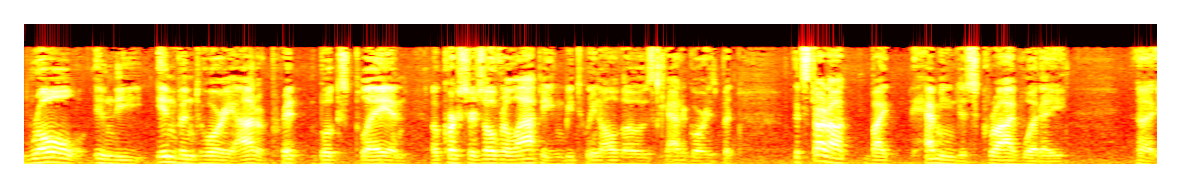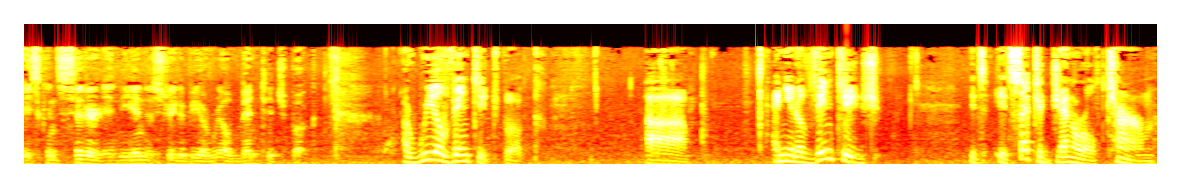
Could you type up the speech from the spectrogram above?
role in the inventory out of print books play and of course there's overlapping between all those categories but let's start out by having you describe what a uh, is considered in the industry to be a real vintage book a real vintage book. Uh, and you know, vintage. It's it's such a general term.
